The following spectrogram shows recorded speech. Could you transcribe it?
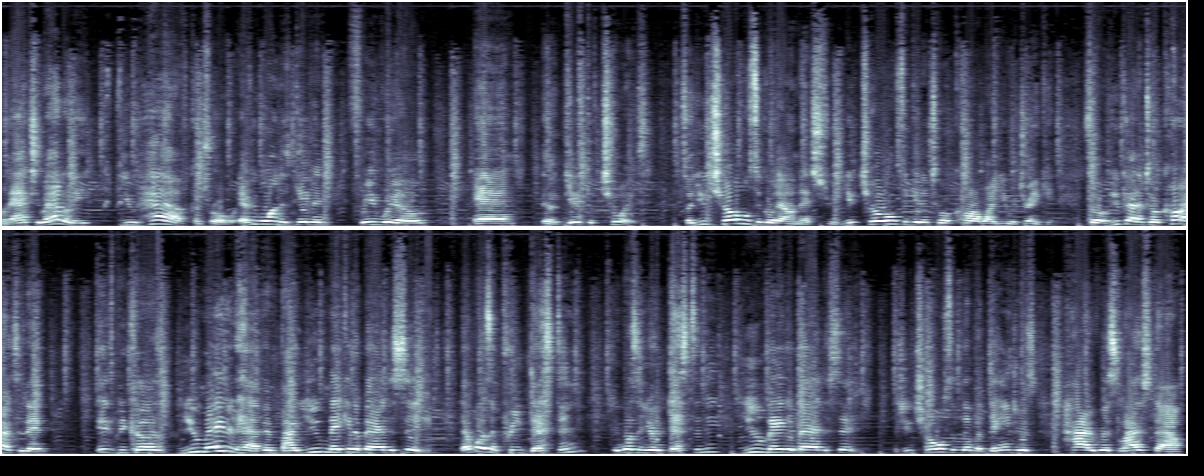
When actuality, you have control. Everyone is given free will and the gift of choice. So you chose to go down that street. You chose to get into a car while you were drinking. So if you got into a car accident, it's because you made it happen by you making a bad decision. That wasn't predestined. It wasn't your destiny. You made a bad decision. But you chose to live a dangerous, high risk lifestyle.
